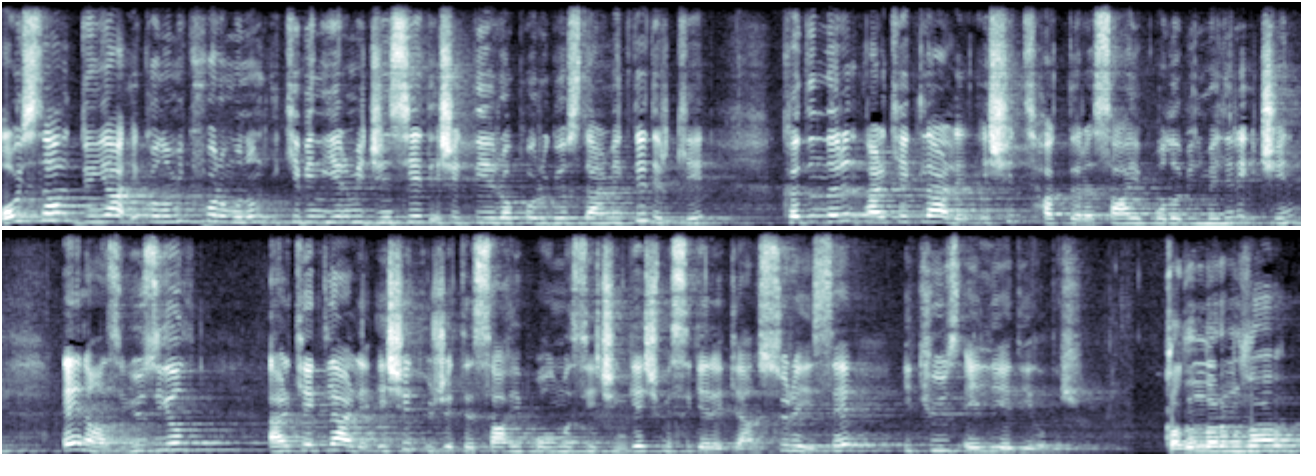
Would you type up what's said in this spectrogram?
Oysa Dünya Ekonomik Forumu'nun 2020 cinsiyet eşitliği raporu göstermektedir ki, kadınların erkeklerle eşit haklara sahip olabilmeleri için en az 100 yıl, erkeklerle eşit ücrete sahip olması için geçmesi gereken süre ise 257 yıldır. Kadınlarımıza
